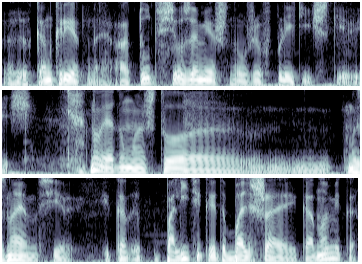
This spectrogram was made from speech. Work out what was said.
э, конкретная, а тут все замешано уже в политические вещи. Ну, я думаю, что э, мы знаем все, политика – это большая экономика,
